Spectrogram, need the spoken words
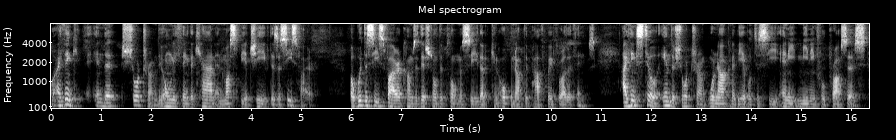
Well, I think in the short term, the only thing that can and must be achieved is a ceasefire. But with the ceasefire comes additional diplomacy that can open up the pathway for other things. I think still in the short term, we're not going to be able to see any meaningful process.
